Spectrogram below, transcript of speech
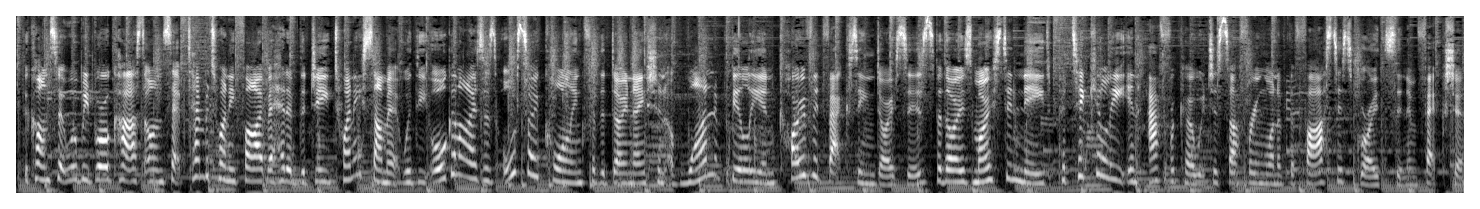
The concert will be broadcast on September 25 ahead of the G20 summit, with the organisers also calling for the donation of 1 billion COVID vaccine doses for those most in need, particularly in Africa, which is suffering one of the fastest growths in infection.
